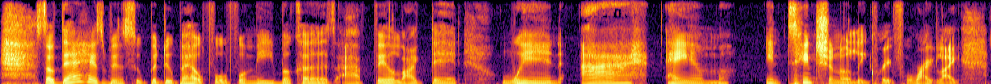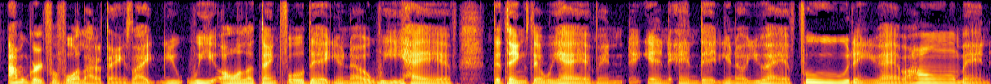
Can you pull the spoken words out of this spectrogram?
so that has been super duper helpful for me because I feel like that when I am intentionally grateful, right? Like I'm grateful for a lot of things. Like you we all are thankful that, you know, we have the things that we have and and and that, you know, you have food and you have a home and,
